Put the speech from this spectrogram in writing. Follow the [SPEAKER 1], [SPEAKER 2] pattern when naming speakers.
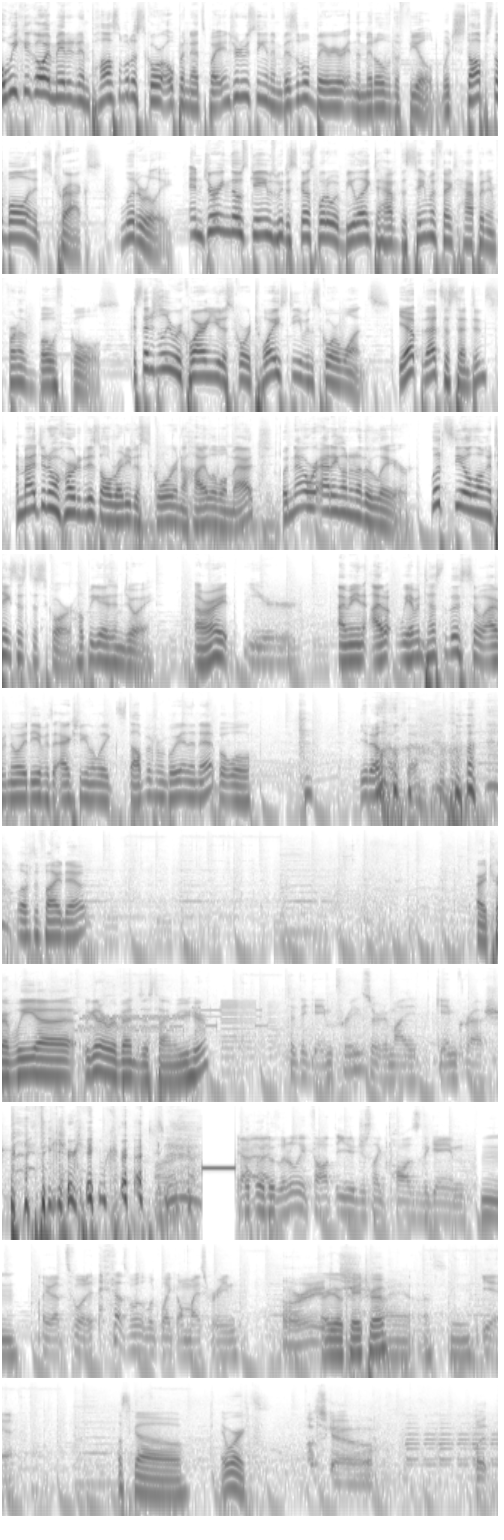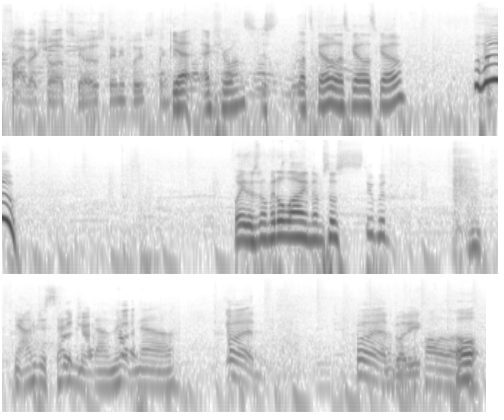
[SPEAKER 1] A week ago, I made it impossible to score open nets by introducing an invisible barrier in the middle of the field, which stops the ball in its tracks. Literally. And during those games, we discussed what it would be like to have the same effect happen in front of both goals. Essentially requiring you to score twice to even score once. Yep, that's a sentence. Imagine how hard it is already to score in a high level match, but now we're adding on another layer. Let's see how long it takes us to score. Hope you guys enjoy. All right.
[SPEAKER 2] You're
[SPEAKER 1] I mean, I don't. We haven't tested this, so I have no idea if it's actually gonna like stop it from going in the net. But we'll, you know, we'll have to find out. All right, Trev. We uh we get our revenge this time. Are you here?
[SPEAKER 2] did the game freeze or did my game crash?
[SPEAKER 1] I think your game crashed.
[SPEAKER 2] yeah,
[SPEAKER 1] Hopefully
[SPEAKER 2] I literally thought that you just like pause the game.
[SPEAKER 1] Hmm.
[SPEAKER 2] Like that's what it that's what it looked like on my screen.
[SPEAKER 3] All right.
[SPEAKER 1] Are you okay, Trev?
[SPEAKER 4] Alright, let's see.
[SPEAKER 2] Yeah.
[SPEAKER 1] Let's go. It worked.
[SPEAKER 3] Let's go. Put five extra let's goes, Danny, please. Thank you.
[SPEAKER 1] Yeah, extra ones. Just let's go. Let's go. Let's go. Woohoo! Wait, there's no middle line. I'm so stupid.
[SPEAKER 4] Yeah, I'm just sending it down mid now.
[SPEAKER 3] Go ahead. Go ahead, buddy.
[SPEAKER 4] Follow up.
[SPEAKER 1] Oh.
